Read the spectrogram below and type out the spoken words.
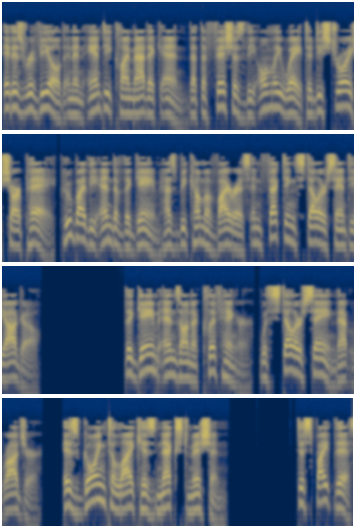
It is revealed in an anticlimactic end that the fish is the only way to destroy Sharpei, who by the end of the game has become a virus infecting Stellar Santiago. The game ends on a cliffhanger, with Stellar saying that Roger is going to like his next mission. Despite this,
